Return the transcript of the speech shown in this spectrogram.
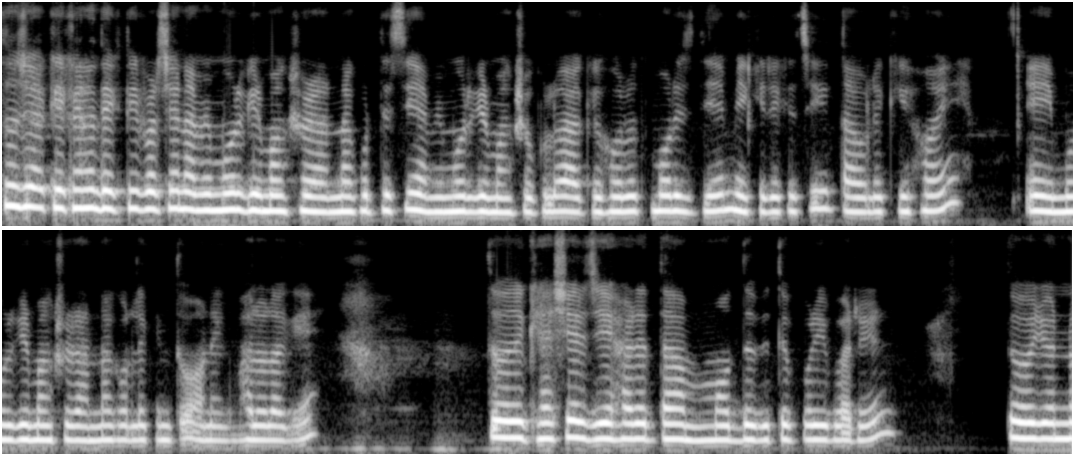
তো যাক, এখানে দেখতেই পাচ্ছেন আমি মুরগির মাংস রান্না করতেছি। আমি মুরগির মাংসগুলো আগে হলুদ মরিচ দিয়ে মেখে রেখেছি, তাহলে কি হয়? এই মুরগির মাংস রান্না করলে কিন্তু অনেক ভালো লাগে। তো গ্যাসের যে হারের দাম মধ্যবিত্ত পরিবারের, তো ওই জন্য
